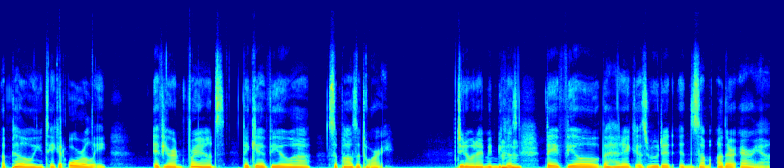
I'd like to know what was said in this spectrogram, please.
a pill, you take it orally. If you're in France, they give you a suppository. Do you know what I mean? Because Mhm. they feel the headache is rooted in some other area.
